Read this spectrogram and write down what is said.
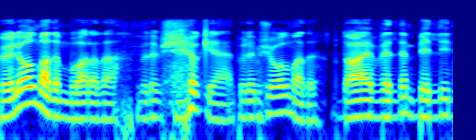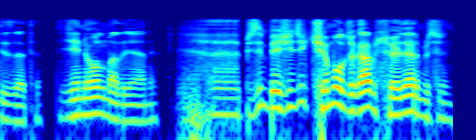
Böyle olmadım bu arada. Böyle bir şey yok yani. Böyle bir şey olmadı. Daha evvelden belliydi zaten. Yeni olmadı yani. Ee, Bizim 5. kim olacak abi söyler misin?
